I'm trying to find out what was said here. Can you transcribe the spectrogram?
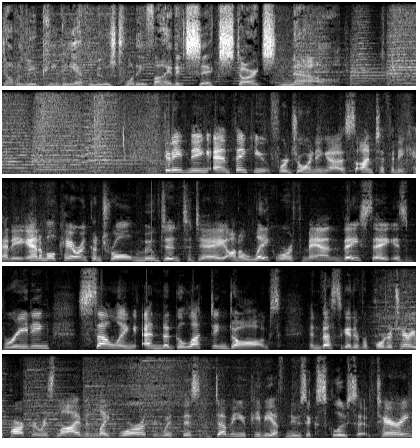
WPBF News 25 at 6 starts now. Good evening and thank you for joining us. I'm Tiffany Kenny. Animal Care and Control moved in today on a Lake Worth man they say is breeding, selling, and neglecting dogs. Investigative reporter Terri Parker is live in Lake Worth with this WPBF News exclusive. Terri?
